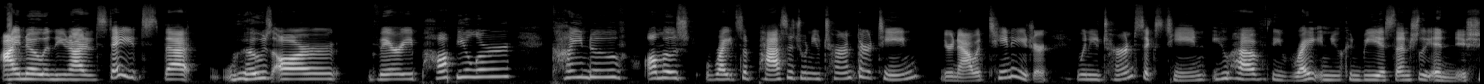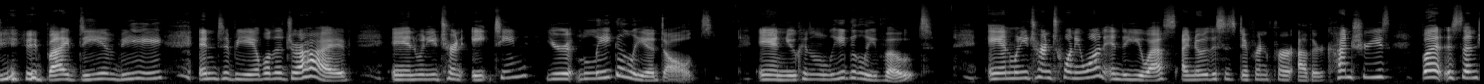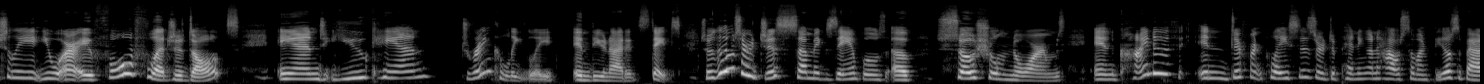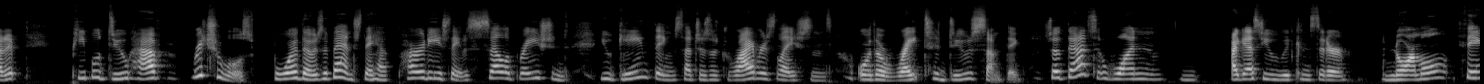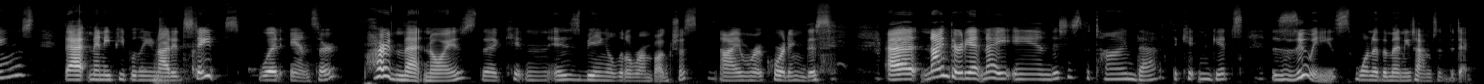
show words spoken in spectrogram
I know in the United States that those are very popular, kind of almost rites of passage when you turn 13. You're now a teenager. When you turn 16, you have the right and you can be essentially initiated by DMV and to be able to drive. And when you turn 18, you're legally adult and you can legally vote. And when you turn 21 in the US, I know this is different for other countries, but essentially you are a full fledged adult and you can drink legally in the United States. So, those are just some examples of social norms, and kind of in different places, or depending on how someone feels about it, people do have rituals for those events. They have parties, they have celebrations. You gain things such as a driver's license or the right to do something. So, that's one, I guess you would consider normal things that many people in the United States would answer. Pardon that noise. The kitten is being a little rambunctious. I'm recording this at 9:30 at night and this is the time that the kitten gets zoomies, one of the many times of the day.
